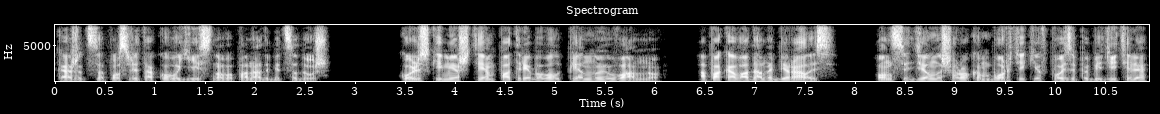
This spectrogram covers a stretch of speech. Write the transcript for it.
Кажется, после такого ей снова понадобится душ. Кольский меж тем потребовал пенную ванну, а пока вода набиралась, он сидел на широком бортике в позе победителя,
